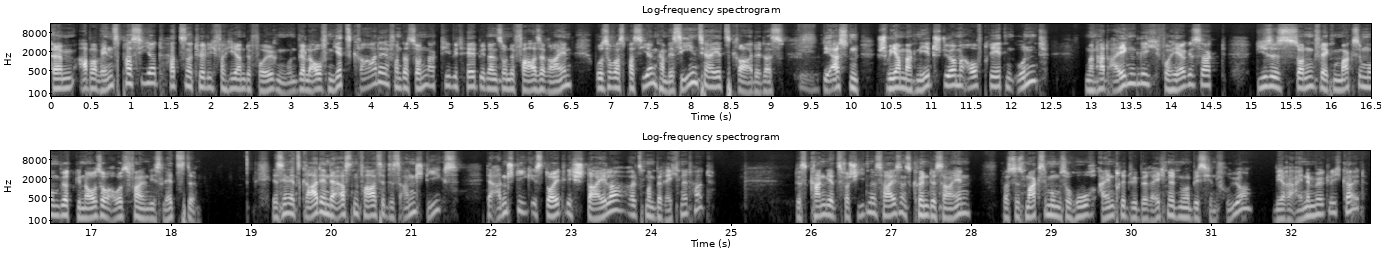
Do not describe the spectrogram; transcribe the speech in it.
Ähm, aber wenn es passiert, hat es natürlich verheerende Folgen. Und wir laufen jetzt gerade von der Sonnenaktivität wieder in so eine Phase rein, wo sowas passieren kann. Wir sehen es ja jetzt gerade, dass mhm. die ersten schweren Magnetstürme auftreten und man hat eigentlich vorhergesagt, dieses Sonnenfleckenmaximum wird genauso ausfallen wie das letzte. Wir sind jetzt gerade in der ersten Phase des Anstiegs. Der Anstieg ist deutlich steiler, als man berechnet hat. Das kann jetzt Verschiedenes heißen. Es könnte sein, dass das Maximum so hoch eintritt wie berechnet, nur ein bisschen früher. Wäre eine Möglichkeit.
